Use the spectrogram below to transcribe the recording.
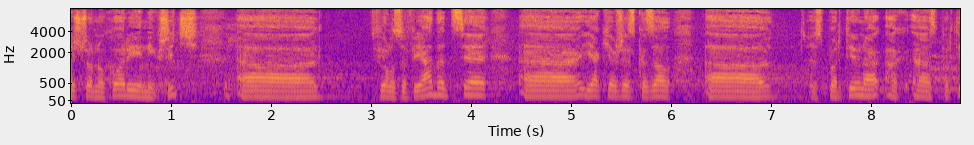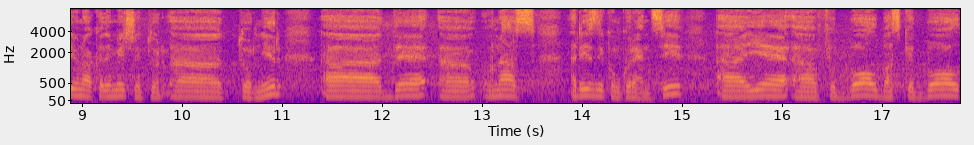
із Чорногорії Nikšić. E, Філософіада це, е, як я вже сказав, е, спортивна, ах- спортивно-академічний тур, е, турнір, е, де е, у нас різні конкуренції. Е, Є е, футбол, баскетбол,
